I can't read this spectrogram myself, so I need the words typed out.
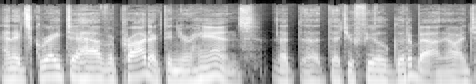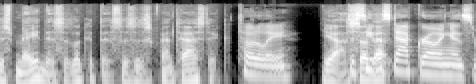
and it's great to have a product in your hands that uh, that you feel good about. Now, I just made this. Look at this. This is fantastic. Totally. Yeah. To so see that, the stack growing is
